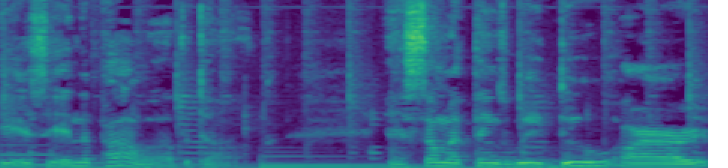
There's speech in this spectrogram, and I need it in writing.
is in the power of the tongue. And some of the things we do are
